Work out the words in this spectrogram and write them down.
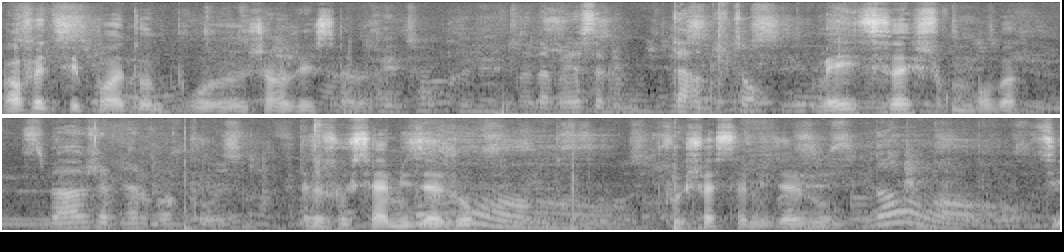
En fait, c'est pour attendre pour euh, charger ça là. Ah Non, mais là, ça met tard du temps. Mais c'est ça, je comprends pas. C'est pas grave, j'aime bien le voir courir. Ça se trouve, c'est la mise à jour. Faut que je fasse la mise à jour. Non, Si.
